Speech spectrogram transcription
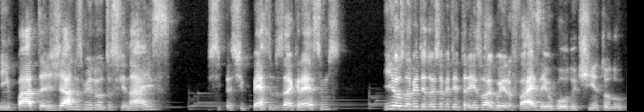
empata já nos minutos finais, perto dos acréscimos, e aos 92, 93, o Agüero faz aí o gol do título,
